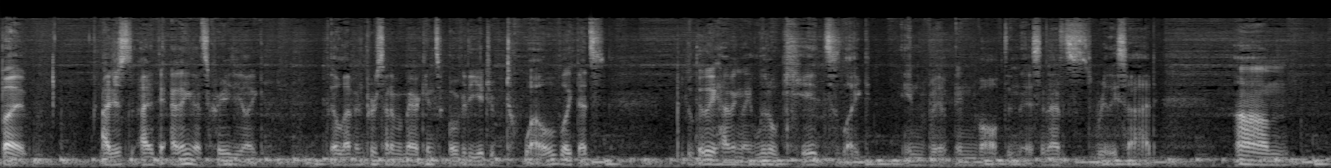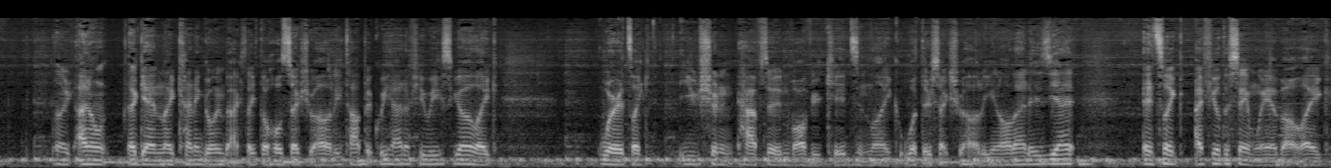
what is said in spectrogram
But i just i, th- I think that's crazy like 11% of americans over the age of 12 like that's you're literally having like little kids like inv- involved in this and that's really sad. Um like i don't again like kind of going back to like the whole sexuality topic we had a few weeks ago like where it's like you shouldn't have to involve your kids in like what their sexuality and all that is yet. It's like i feel the same way about like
